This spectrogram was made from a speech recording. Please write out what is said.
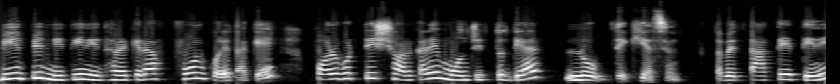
বিএনপির নীতি নির্ধারকেরা ফোন করে তাকে পরবর্তী সরকারে মন্ত্রিত্ব দেওয়ার লোভ দেখিয়েছেন। তবে তাতে তিনি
